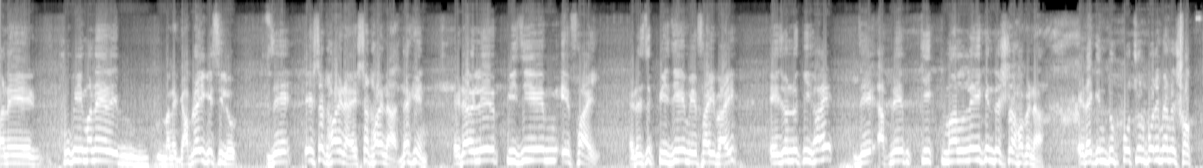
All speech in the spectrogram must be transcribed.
মানে খুবই মানে মানে ঘাবড়াই গেছিল যে স্টার্ট হয় না স্টার্ট হয় না। দেখেন, এটা হলে পিজিএম এফআই এটা হচ্ছে পিজিএম এফআই বাইক এই জন্য কি হয় যে আপনি কিক মারলেই কিন্তু স্টার্ট হবে না। এটা কিন্তু প্রচুর পরিমাণে শক্ত।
